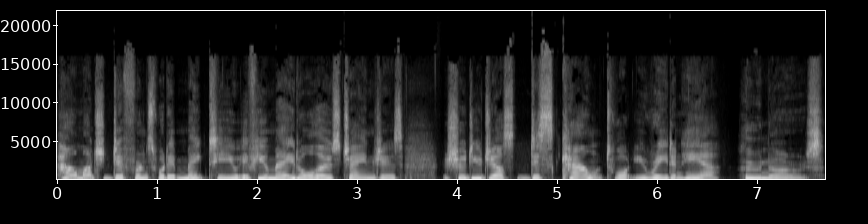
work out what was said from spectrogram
How much difference would it make to you if you made all those changes? Should you just discount what you read and hear? Who knows?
